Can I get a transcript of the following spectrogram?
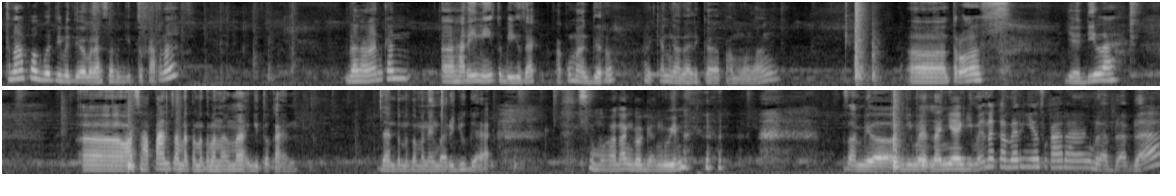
Kenapa gue tiba-tiba merasa begitu? Karena belakangan kan uh, hari ini to be exact aku mager. Weekend nggak balik ke Pamulang. Uh, terus jadilah uh, whatsappan sama teman-teman lama gitu kan. Dan teman-teman yang baru juga. Semua orang gue gangguin. Sambil gimana nanya gimana kabarnya sekarang bla bla bla.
